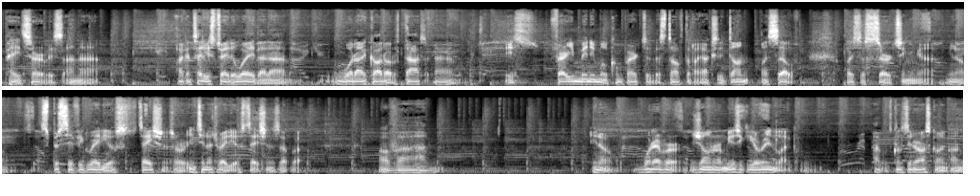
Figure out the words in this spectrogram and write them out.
paid service, and uh, I can tell you straight away that uh, what I got out of that uh, is very minimal compared to the stuff that I actually done myself by just searching, uh, you know, specific radio stations or internet radio stations of uh, of um, you know whatever genre of music you're in like I would consider us going on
